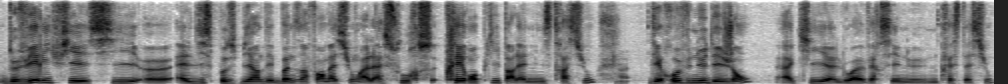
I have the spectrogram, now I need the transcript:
de vérifier si euh, elle dispose bien des bonnes informations à la source pré-remplies par l'administration des revenus des gens à qui elle doit verser une, prestation.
